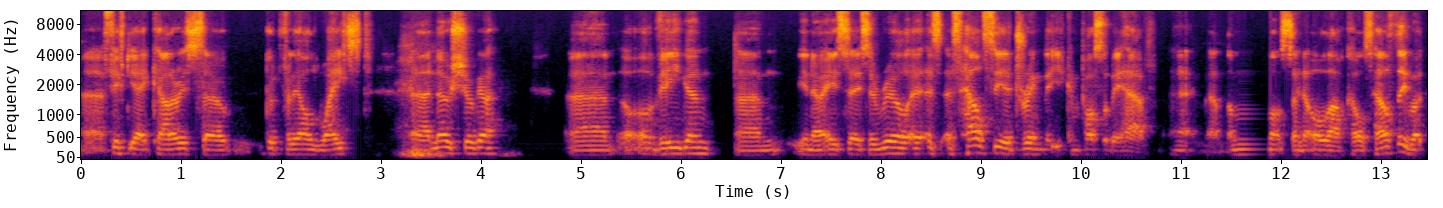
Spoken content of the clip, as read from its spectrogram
uh, fifty eight calories, so good for the old waist. Uh, no sugar, uh, or vegan, um, you know, it's it's a real as, as, healthy a drink that you can possibly have. Uh, I'm not saying that all alcohol's healthy, but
